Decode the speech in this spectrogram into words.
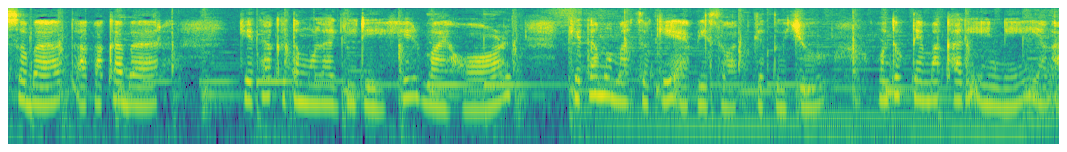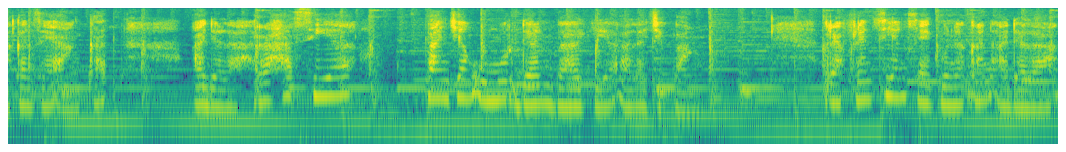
sobat, apa kabar? Kita ketemu lagi di Hear My Heart. Kita memasuki episode ketujuh. Untuk tema kali ini yang akan saya angkat adalah rahasia panjang umur dan bahagia ala Jepang. Referensi yang saya gunakan adalah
